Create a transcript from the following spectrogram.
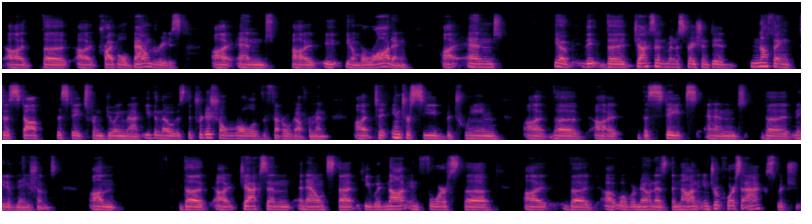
the tribal boundaries and, you know, marauding. and you know, the, the Jackson administration did nothing to stop the states from doing that, even though it was the traditional role of the federal government uh, to intercede between uh, the, uh, the states and the native nations. Um, the uh, Jackson announced that he would not enforce the uh, the uh, what were known as the non-intercourse acts, which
